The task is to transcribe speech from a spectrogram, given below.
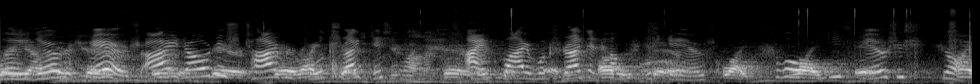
wait, there the stairs. I know this time it looks like this one. I find looks like it helps the stairs. So, these stairs is short.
